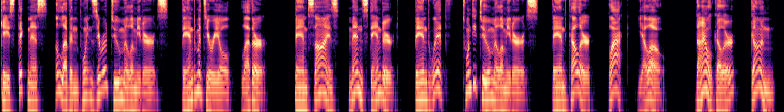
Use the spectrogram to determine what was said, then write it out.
Case thickness 11.02 millimeters. Band material leather. Band size men's standard. Band width 22 millimeters. Band color black, yellow. Dial color gun.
